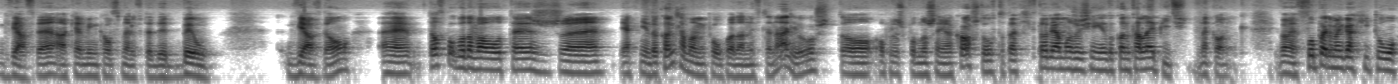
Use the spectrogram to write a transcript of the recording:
gwiazdę, a Kevin Costner wtedy był gwiazdą. E, to spowodowało też, że jak nie do końca mamy poukładany scenariusz, to oprócz podnoszenia kosztów, to ta historia może się nie do końca lepić na konik. I mamy super mega hitu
